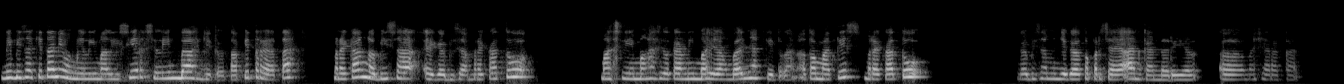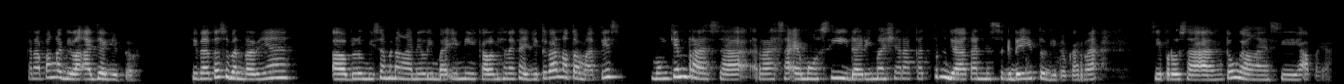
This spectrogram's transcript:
ini bisa kita nih meminimalisir si limbah gitu. Tapi ternyata mereka nggak bisa eh nggak bisa. Mereka tuh masih menghasilkan limbah yang banyak gitu kan. Otomatis mereka tuh nggak bisa menjaga kepercayaan kan dari uh, masyarakat. Kenapa nggak bilang aja gitu? Kita tuh sebenarnya uh, belum bisa menangani limbah ini. Kalau misalnya kayak gitu kan otomatis mungkin rasa rasa emosi dari masyarakat pun nggak akan segede itu gitu. Karena si perusahaan tuh nggak ngasih apa ya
